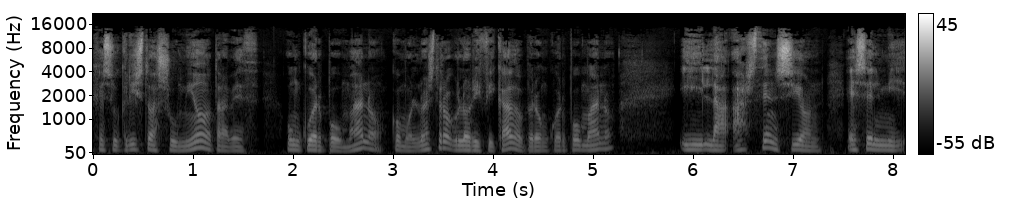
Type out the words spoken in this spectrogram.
Jesucristo asumió otra vez un cuerpo humano, como el nuestro, glorificado, pero un cuerpo humano. Y la ascensión es el,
